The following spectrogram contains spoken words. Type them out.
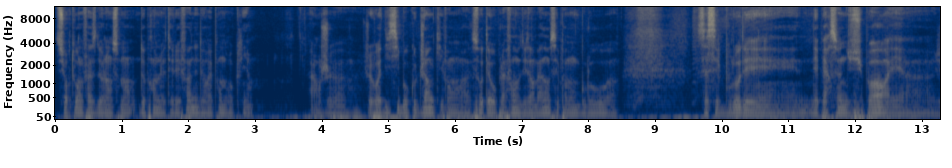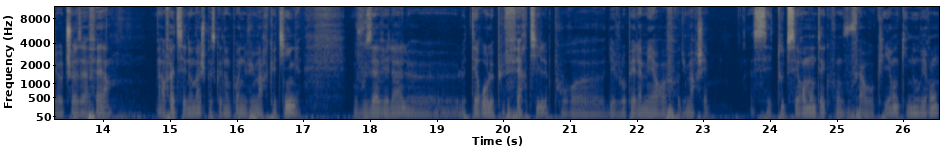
surtout en phase de lancement, de prendre le téléphone et de répondre aux clients. Alors je, vois d'ici beaucoup de gens qui vont euh, sauter au plafond en se disant bah non c'est pas mon boulot, euh. ça c'est le boulot des, personnes du support et euh, j'ai autre chose à faire. Bah, en fait c'est dommage parce que d'un point de vue marketing, vous avez là le, terreau le plus fertile pour développer la meilleure offre du marché. C'est toutes ces remontées que vont vous faire vos clients qui nourriront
